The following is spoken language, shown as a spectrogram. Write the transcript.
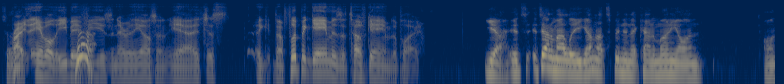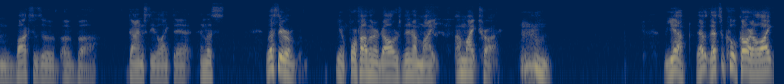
So right. Then you have all the eBay Yeah. fees and everything else, and yeah, it's just the flipping game is a tough game to play. Yeah, it's it's out of my league. I'm not spending that kind of money on on boxes of of uh, Dynasty like that, unless unless they were you know four or five hundred dollars. Then I might I might try. yeah, that, that's a cool card. I like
